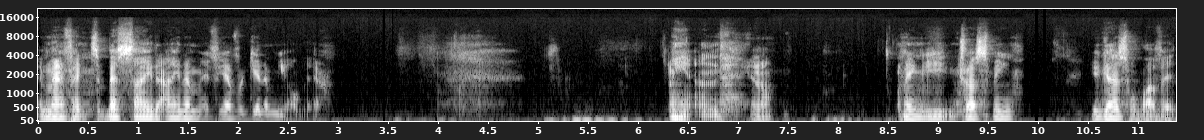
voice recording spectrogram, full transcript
And matter of fact, it's the best side item if you ever get a meal there. And, you know, I mean, trust me, you guys will love it.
